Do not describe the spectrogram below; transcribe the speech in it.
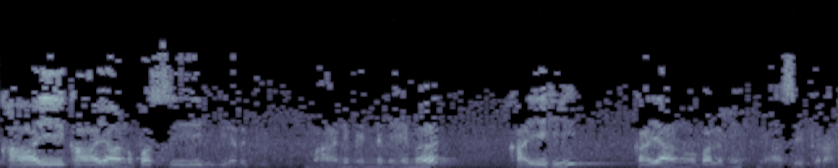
කායේ කායානුපස්සී විහෙරති. මහණනි මෙන්න මෙහෙම කයෙහි කය අනුව බලමින් වාසය කරන්න.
